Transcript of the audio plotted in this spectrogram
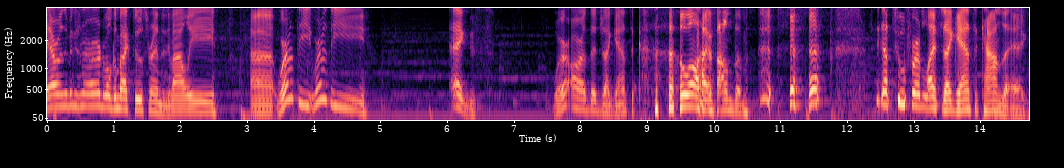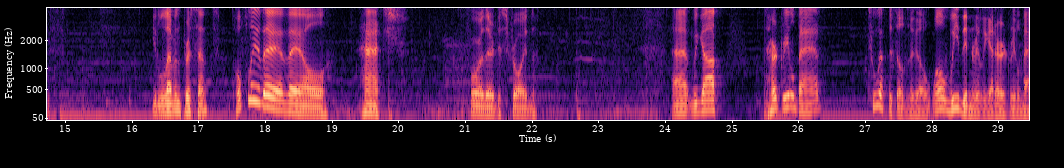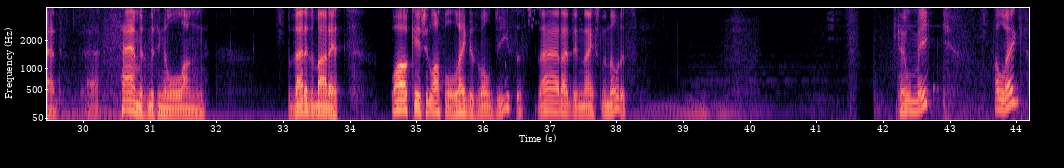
Aaron the Big Nerd, welcome back to Serenity Valley. Uh, where are the where are the eggs? Where are the gigantic? well, I found them. so you got two fertilized gigantic giganticanza eggs. Eleven percent. Hopefully they they'll hatch before they're destroyed. Uh, we got hurt real bad two episodes ago. Well, we didn't really get hurt real bad. Uh, Sam is missing a lung. But that is about it. Well, okay, she lost a leg as well. Jesus, that I didn't actually notice. Can we make a leg?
